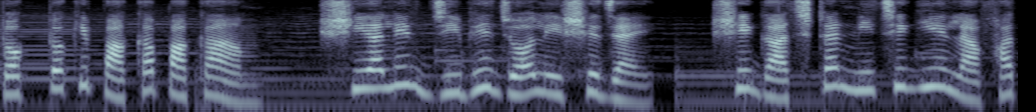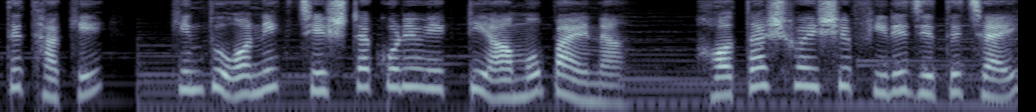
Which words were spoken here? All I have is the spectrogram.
টকটকে পাকা পাকা আম। শিয়ালের জিভে জল এসে যায়। সে গাছটার নিচে গিয়ে লাফাতে থাকে, কিন্তু অনেক চেষ্টা করেও একটি আমও পায় না। হতাশ হয়ে সে ফিরে যেতে চায়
